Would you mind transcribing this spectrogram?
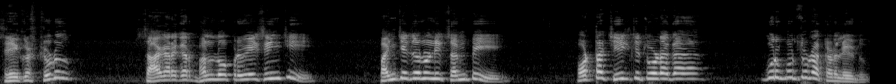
శ్రీకృష్ణుడు సాగర గర్భంలో ప్రవేశించి పంచజనుని చంపి పొట్ట చీల్చి చూడగా గురుపుత్రుడు అక్కడ లేడు.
